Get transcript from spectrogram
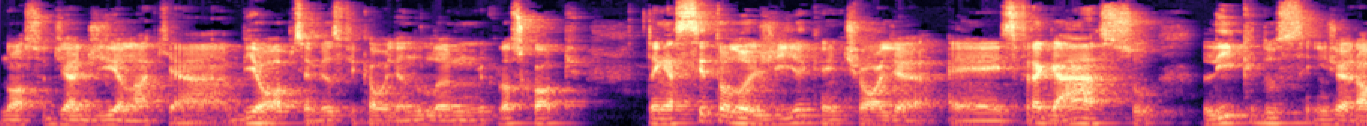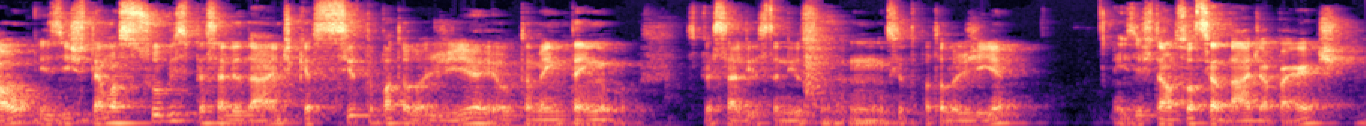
nosso dia a dia lá, que é a biópsia mesmo, ficar olhando lâmina no microscópio. Tem a citologia, que a gente olha é, esfregaço, líquidos em geral. Existe até uma subespecialidade que é citopatologia. Eu também tenho especialista nisso, em citopatologia. Existe uma sociedade à parte.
